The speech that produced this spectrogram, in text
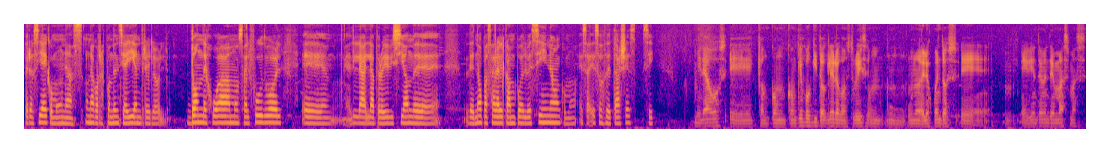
pero sí hay como unas, una correspondencia ahí entre lo, dónde jugábamos al fútbol, em, la, prohibición de, de, no pasar al campo del vecino, como esos detalles, sí. Mirá vos, eh, con, con, qué poquito, claro, construís uno de los cuentos eh, evidentemente más, más,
